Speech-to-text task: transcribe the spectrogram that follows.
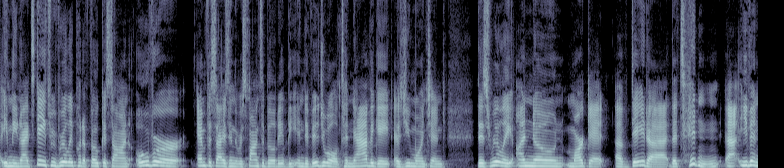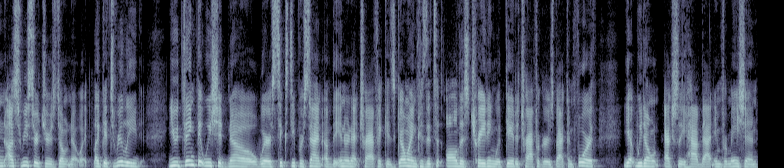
in the United States, we've really put a focus on over emphasizing the responsibility of the individual to navigate, as you mentioned, this really unknown market of data that's hidden. Uh, even us researchers don't know it. Like it's really, you'd think that we should know where 60% of the internet traffic is going because it's all this trading with data traffickers back and forth, yet we don't actually have that information.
